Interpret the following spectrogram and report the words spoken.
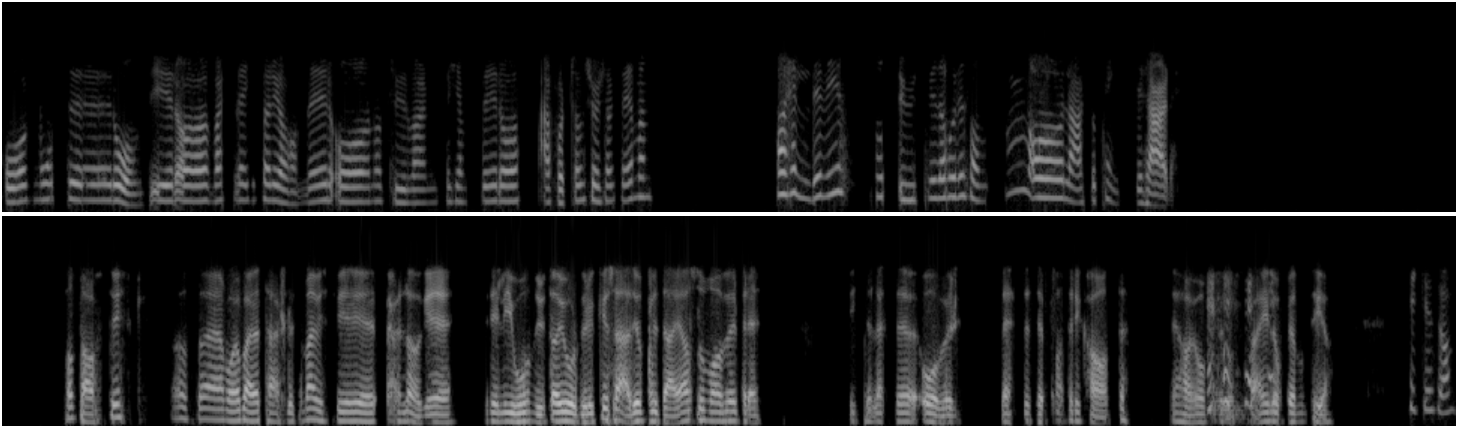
tog mot eh, rovdyr og vært vegetarianer og naturvernforkjemper og er fortsatt selvsagt det. Men har heldigvis fått utvida horisonten og lært å tenke sjæl. Fantastisk. Altså, jeg må jo bare tilslutte meg. Hvis vi lager religion ut av jordbruket, så er det jo budeia som over press. Ikke lette overlette til patrikatet. Det har jo gått feil opp gjennom tida. Ikke sant.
